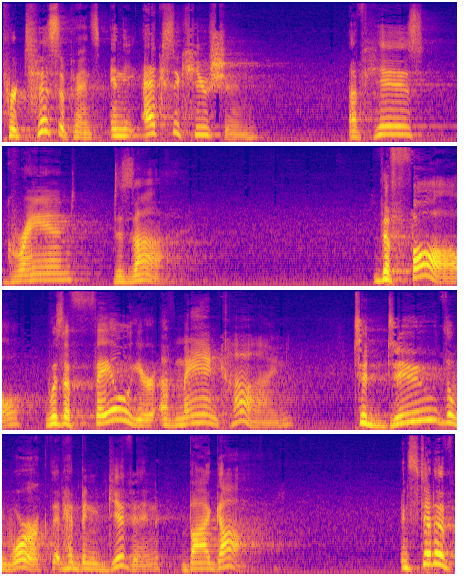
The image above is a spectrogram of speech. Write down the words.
participants in the execution of His grand design. The fall was a failure of mankind to do the work that had been given by God. Instead of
